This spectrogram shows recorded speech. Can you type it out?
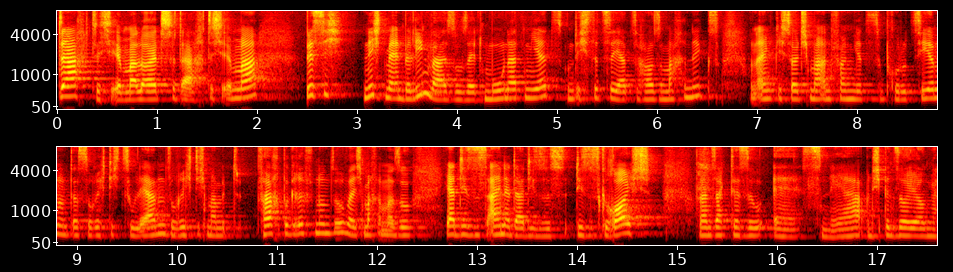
Dachte ich immer, Leute, dachte ich immer. Bis ich nicht mehr in Berlin war, so seit Monaten jetzt. Und ich sitze ja zu Hause, mache nichts. Und eigentlich sollte ich mal anfangen, jetzt zu produzieren und das so richtig zu lernen, so richtig mal mit Fachbegriffen und so. Weil ich mache immer so, ja, dieses eine da, dieses, dieses Geräusch. Und dann sagt er so, äh, Snare. Und ich bin so, Junge,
